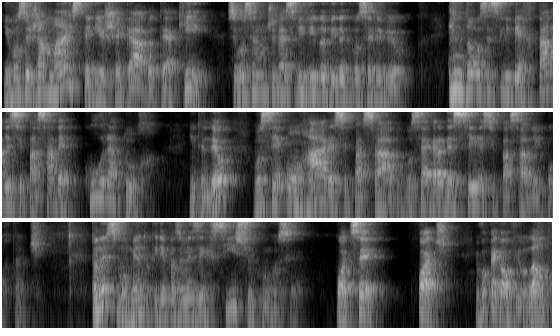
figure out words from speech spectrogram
E você jamais teria chegado até aqui se você não tivesse vivido a vida que você viveu. Então você se libertar desse passado é curador. Entendeu? Você honrar esse passado, você agradecer esse passado é importante. Então, nesse momento, eu queria fazer um exercício com você. Pode ser? Pode. Eu vou pegar o violão,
